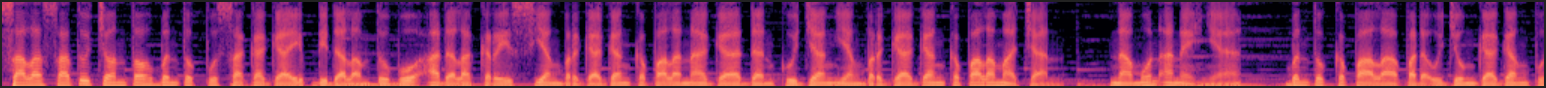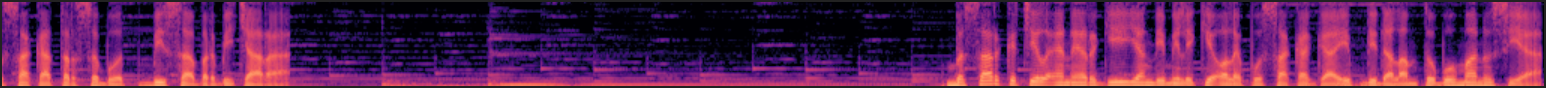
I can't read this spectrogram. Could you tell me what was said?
Salah satu contoh bentuk pusaka gaib di dalam tubuh adalah keris yang bergagang kepala naga dan kujang yang bergagang kepala macan. Namun anehnya, bentuk kepala pada ujung gagang pusaka tersebut bisa berbicara. Besar kecil energi yang dimiliki oleh pusaka gaib di dalam tubuh manusia,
